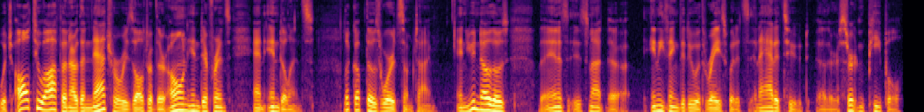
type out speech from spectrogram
which all too often are the natural result of their own indifference and indolence. Look up those words sometime. And you know those, and it's, it's not uh, anything to do with race, but it's an attitude. Uh, there are certain people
